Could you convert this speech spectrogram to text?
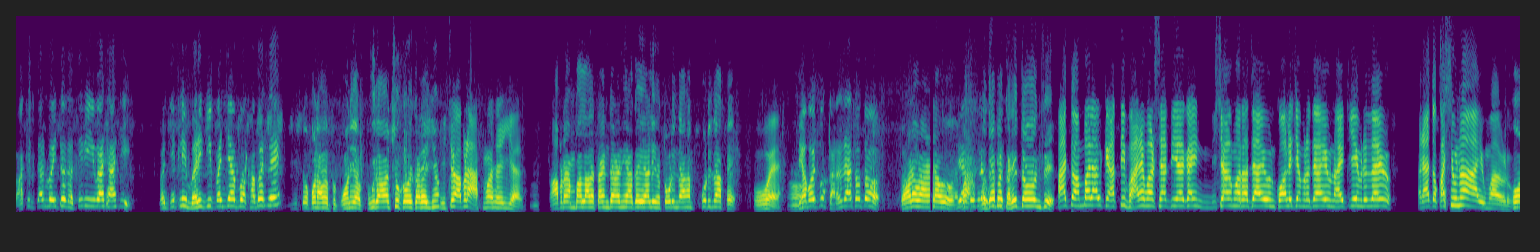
પાકિસ્તાનમાં ઈ તો થતી રહી ઈ વાત સાચી. પણ જેટલી મરી ગઈ ખબર છે? ઈ તો પણ હવે પોણી પૂરા શું કોઈ કરે ગયું ઈ તો આપણા હાથમાં છે યાર. આપણે અંબાલાલ ત્રણ દાડાની આગળ આલી તોડી નાખે ફોડી નાખે. ઓય. ત્યાં બાદ હું ઘરે જતો તો. તો હવે આટલા બધા પણ ઘરે જ જવાનું છે. આજ તો અંબાલાલ કે અતિ ભારે વરસાદની આગાહી નિશાળમાં રજા આવ્યું કોલેજમાં રજા આવ્યું આઈટીઆઈ રજા આવ્યું અને આ તો કશું ના આવ્યું મારું હો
